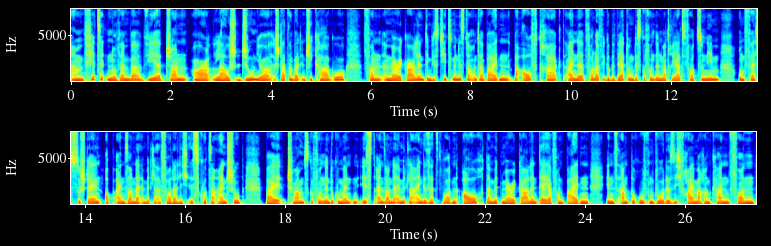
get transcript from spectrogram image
Am 14. November wird John R. Lausch Jr., Staatsanwalt in Chicago, von Merrick Garland, dem Justizminister unter Biden, beauftragt, eine vorläufige Bewertung des gefundenen Materials vorzunehmen, um festzustellen, ob ein Sonderermittler erforderlich ist. Kurzer Einschub. Bei Trumps gefundenen Dokumenten ist ein Sonderermittler eingesetzt worden, auch damit Merrick Garland, der ja von Biden ins Amt berufen wurde, sich freimachen kann von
